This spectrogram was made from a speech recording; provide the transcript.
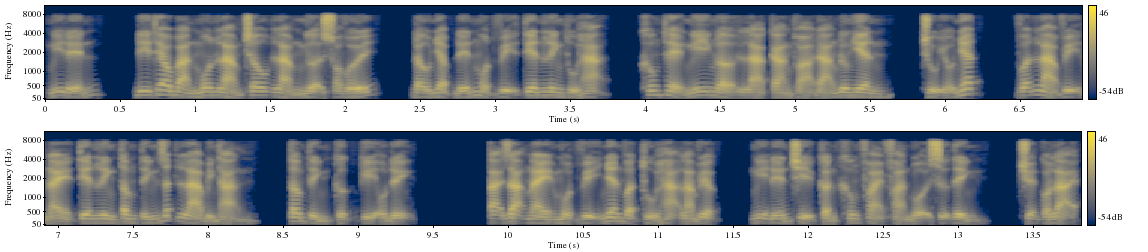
Nghĩ đến, đi theo bàn môn làm châu làm ngựa so với, đầu nhập đến một vị tiên linh thủ hạ, không thể nghi ngờ là càng thỏa đáng đương nhiên, chủ yếu nhất, vẫn là vị này tiên linh tâm tính rất là bình thản, tâm tình cực kỳ ổn định. Tại dạng này một vị nhân vật thủ hạ làm việc, nghĩ đến chỉ cần không phải phản bội sự tình, chuyện còn lại,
